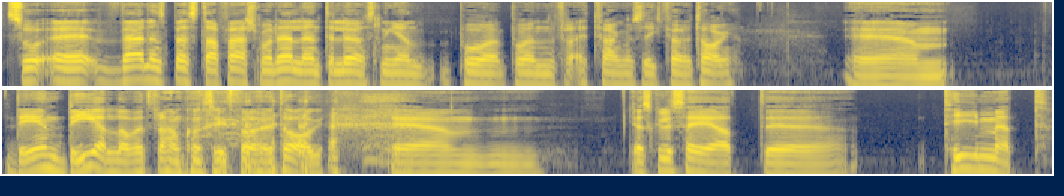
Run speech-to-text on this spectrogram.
Så eh, världens bästa affärsmodell är inte lösningen på, på en, ett framgångsrikt företag? Eh, det är en del av ett framgångsrikt företag. Eh, jag skulle säga att eh, teamet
